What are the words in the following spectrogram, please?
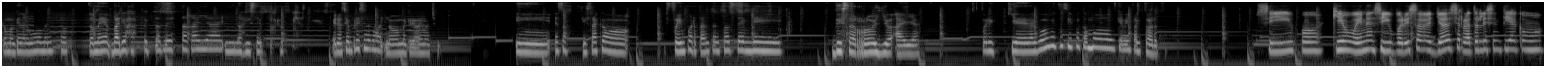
como que en algún momento tomé varios aspectos de esta galla y los hice propios. Pero siempre diciendo como, no, me creo de macho. Y eso, quizás como fue importante entonces mi desarrollo a ella. Porque en algún momento sí fue como que me impactó Sí, pues, qué buena, sí, por eso yo hace rato le sentía como,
